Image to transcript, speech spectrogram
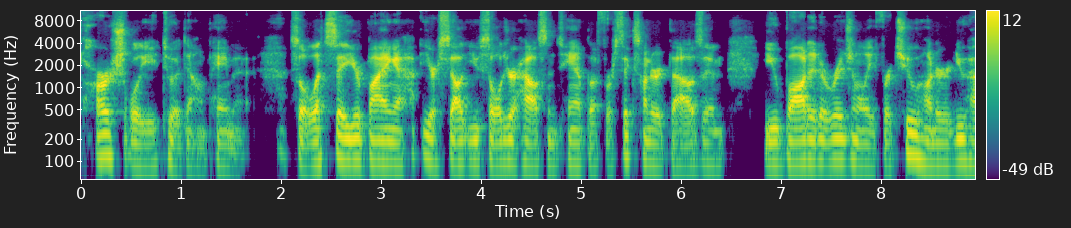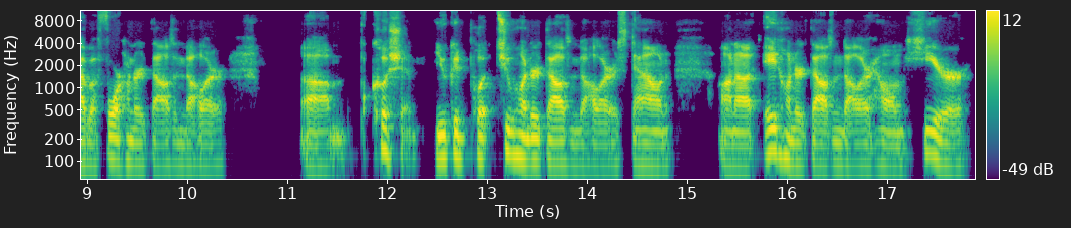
partially to a down payment. So let's say you're buying a your sell you sold your house in Tampa for 600,000, you bought it originally for 200, you have a $400,000 um, cushion. You could put $200,000 down on a $800,000 home here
